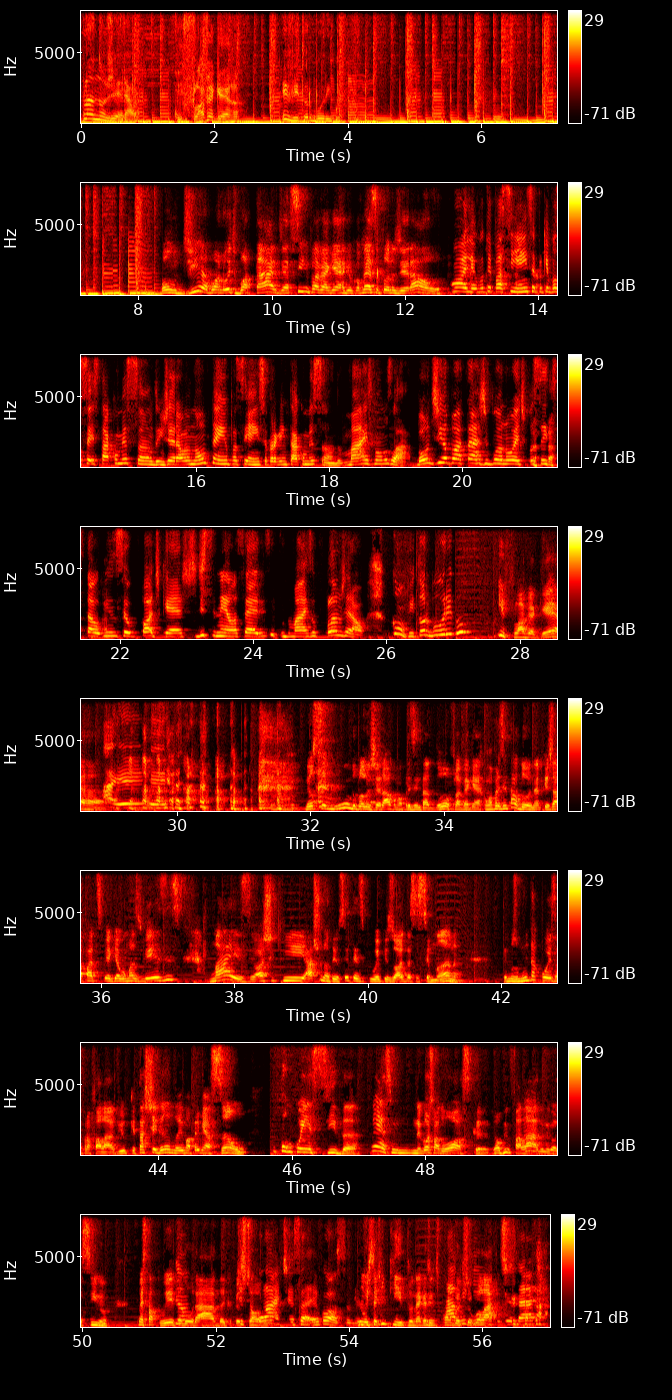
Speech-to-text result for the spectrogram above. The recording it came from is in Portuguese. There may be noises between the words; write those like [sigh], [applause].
Plano Geral. Com Flávia Guerra e Vitor Burigo. Bom dia, boa noite, boa tarde. Assim, Flávia Guerra, que eu começo o plano geral? Olha, eu vou ter paciência porque você está começando. Em geral, eu não tenho paciência para quem está começando. Mas vamos lá. Bom dia, boa tarde, boa noite. Você que está ouvindo o seu podcast de cinema, séries e tudo mais, o Plano Geral. Com Vitor Búrigo. E Flávia Guerra. Aê! [laughs] Meu segundo plano geral como apresentador, Flávia Guerra, como apresentador, né? Porque já participei aqui algumas vezes, mas eu acho que, acho não, tenho certeza que o episódio dessa semana temos muita coisa para falar, viu? Porque tá chegando aí uma premiação um pouco conhecida. Conhece um negócio chamado Oscar? Já ouviu falar do negocinho? Uma estatueta não. dourada que o pessoal. De chocolate? Essa, eu gosto. Desse. Não, isso é Kikito, né? Que a gente compra ah, de chocolate. Verdade.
